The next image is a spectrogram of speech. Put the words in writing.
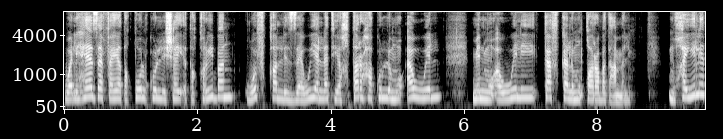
ولهذا فهي تقول كل شيء تقريبا وفقا للزاوية التي يختارها كل مؤول من مؤولي كافكا لمقاربة عمله مخيلة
